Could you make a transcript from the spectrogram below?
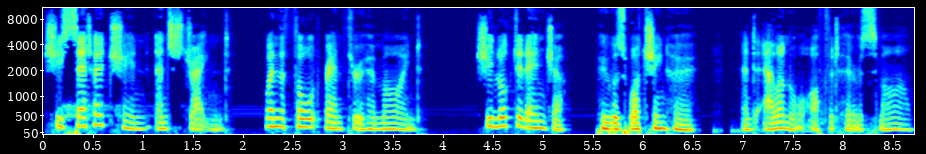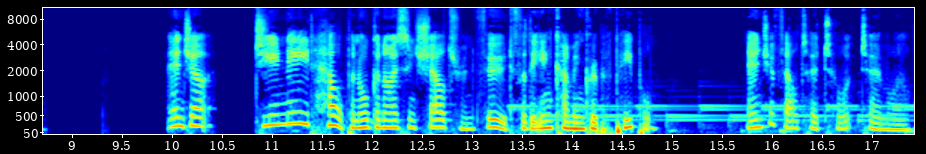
She set her chin and straightened when the thought ran through her mind. She looked at Anja, who was watching her, and Elenore offered her a smile. Anja, do you need help in organising shelter and food for the incoming group of people? Anja felt her t- turmoil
